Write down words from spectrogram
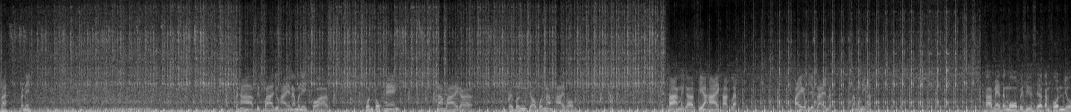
ไปบัดนี้ไปหาตึกป้าอยู่ไห้นะมื่อนี้พราะว่าฝนตกแห้งน้ำพายก็ไปเบิงเจ้าเบิงน้ำพายพร้อมทางในก็เสียหายคักแหละไปกับไปจากใดแหละน้ำมื่อนี้ก แม่ตังโมไปซื้อเสื้อกันฝนอยู่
